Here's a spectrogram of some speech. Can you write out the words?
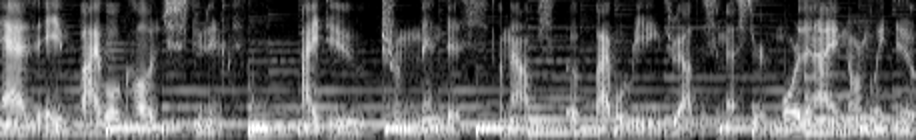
As a Bible college student, I do tremendous amounts of Bible reading throughout the semester, more than I normally do.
